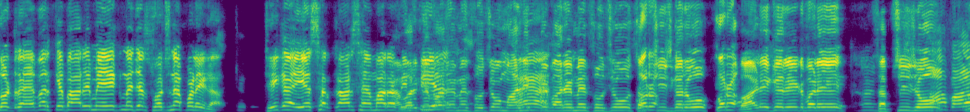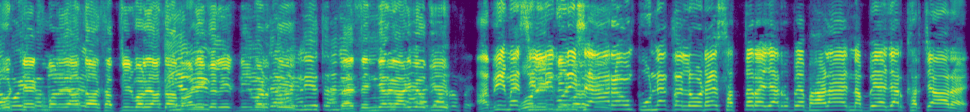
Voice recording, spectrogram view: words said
तो ड्राइवर के बारे में एक नज़र सोचना पड़ेगा। ठीक है ये सरकार से हमारा विनती के बारे में सोचो मालिक हाँ। के बारे में सोचो सब चीज़ करो। भाड़े के रेट बढ़े सब चीज़ हो। रोड टैक्स बढ़ जाता सब चीज़ बढ़ जाता भाड़े के रेट नहीं बढ़ते। पैसेंजर गाड़ी होगी अभी मैं सिलीगुड़ी से आ रहा हूँ पूना का लोड है सत्तर हज़ार रूपए भाड़ा है नब्बे हज़ार खर्चा आ रहा है।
